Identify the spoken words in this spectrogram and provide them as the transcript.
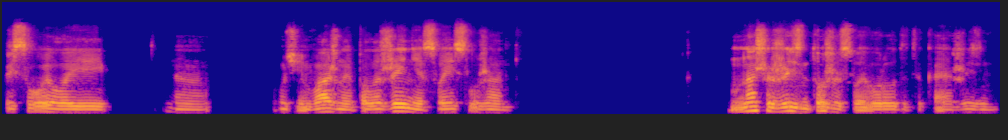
присвоила ей а, очень важное положение своей служанки. Наша жизнь тоже своего рода такая жизнь,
